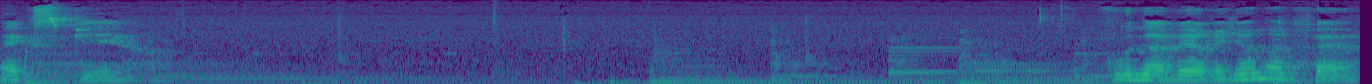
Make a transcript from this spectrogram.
Expire. Vous n'avez rien à faire,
